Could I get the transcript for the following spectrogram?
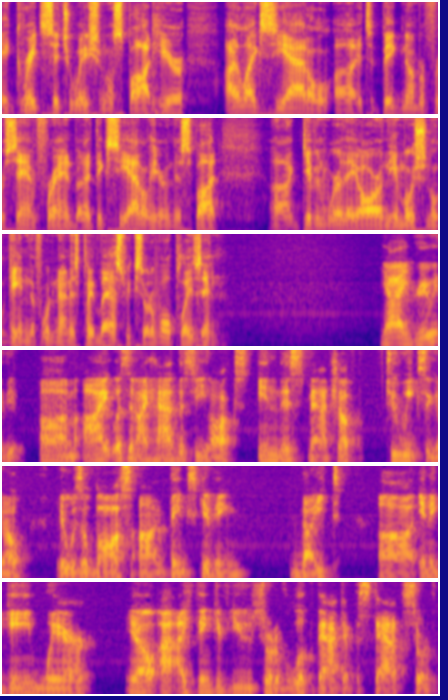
a great situational spot here. I like Seattle. Uh, it's a big number for San Fran, but I think Seattle here in this spot, uh, given where they are and the emotional game the 49ers played last week, sort of all plays in. Yeah, I agree with you. Um, I listen. I had the Seahawks in this matchup two weeks ago. It was a loss on Thanksgiving night uh, in a game where you know I, I think if you sort of look back at the stats, sort of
